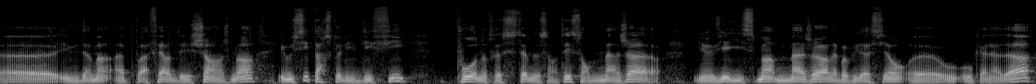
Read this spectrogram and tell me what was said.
Euh, évidemment, à, faire des changements, et aussi parce que les défis pour notre système de santé sont majeurs. Il y a un vieillissement majeur de la population euh, au, Canada,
